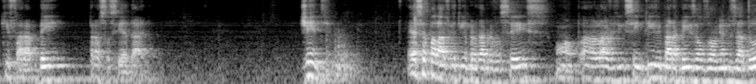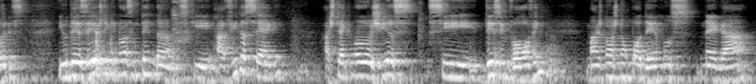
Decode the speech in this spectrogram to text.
que fará bem para a sociedade. Gente, essa é a palavra que eu tinha para dar para vocês, uma palavra de incentivo e parabéns aos organizadores, e o desejo de que nós entendamos que a vida segue, as tecnologias se desenvolvem, mas nós não podemos negar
